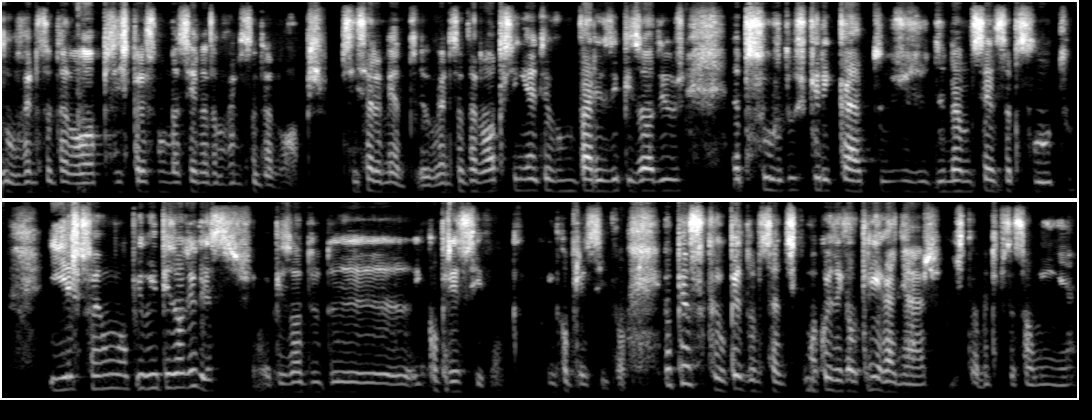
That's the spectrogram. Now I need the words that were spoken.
o governo Santana Lopes, isto parece-me uma cena do governo Santana Lopes. Sinceramente, o governo Santana Lopes tinha, teve vários episódios absurdos, caricatos, de não senso absoluto, e este foi um, um episódio desses, um episódio de incompreensível, incompreensível. Eu penso que o Pedro Santos, uma coisa que ele queria ganhar, isto é uma interpretação minha,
